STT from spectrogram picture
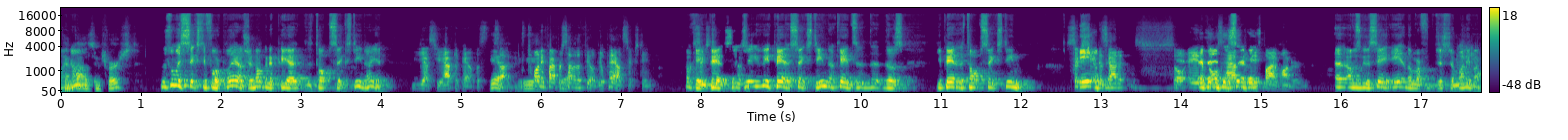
ten thousand first. There's only sixty four players. You're not going to pay out the top sixteen, are you? Yes, you have to pay out the yeah, twenty five percent of the field. You'll pay out sixteen. Okay, 16. you pay it. You pay at sixteen. Okay, there's you pay at the top sixteen. 16 eight has got it. So eight of those have to be 500. I was going to say eight of them are just your money back.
